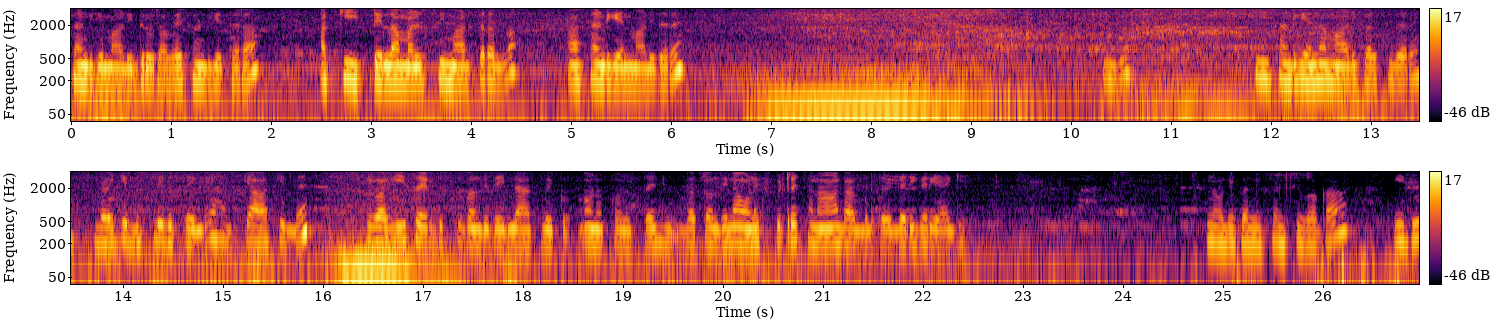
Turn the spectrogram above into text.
ಸಂಡಿಗೆ ಮಾಡಿದರು, ರವೆ ಸಂಡಿಗೆ ಥರ. ಅಕ್ಕಿ ಹಿಟ್ಟೆಲ್ಲ ಮಳಸಿ ಮಾಡ್ತಾರಲ್ವ, ಆ ಸಂಡಿಗೆಯನ್ನು ಮಾಡಿದ್ದಾರೆ? ಇದು. ಈ ಸಂಡಿಗೆಯನ್ನು ಮಾಡಿ ಕಳಿಸಿದ್ದಾರೆ. ಬೆಳಗ್ಗೆ ಬಿಸಿಲಿರುತ್ತೆ ಇಲ್ಲಿ ಅದಕ್ಕೆ ಹಾಕಿದ್ದೆ. ಇವಾಗ ಈ ಸೈಡ್ ಬಿಸಿಲು ಬಂದಿದೆ, ಇಲ್ಲಿ ಹಾಕಬೇಕು. ಒಣಕೊಳ್ಳುತ್ತೆ ದಿನ ಒಣಗಿಸ್ಬಿಟ್ರೆ ಚೆನ್ನಾಗಿ ಆಗ್ಬಿಡ್ತವೆ ಗರಿ ಗರಿಯಾಗಿ ನೋಡಿ ಬನ್ನಿ ಫ್ರೆಂಡ್ಸ್ ಇವಾಗ ಇದು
